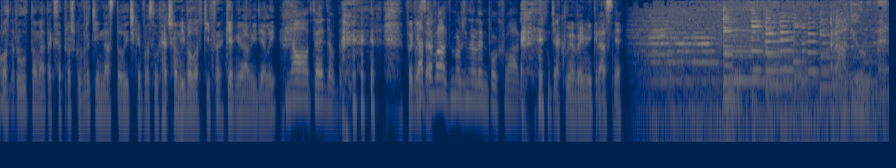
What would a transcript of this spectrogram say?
pod pultom a tak sa trošku vrtím na stoličke posluchačom by bolo vtipné, keby ma videli. No, to je dobré. Poďme Ja sa... to vás možno len pochválim. Ďakujem veľmi krásne. Rádio Lumen.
